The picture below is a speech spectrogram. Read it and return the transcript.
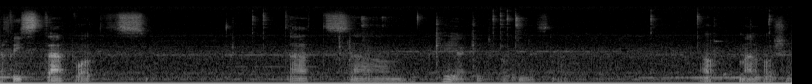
At least that was that's um okay I could open this now. Oh, mana potion.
